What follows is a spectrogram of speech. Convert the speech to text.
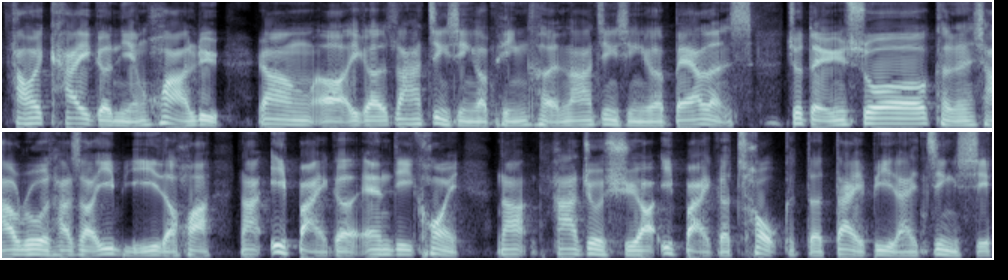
它会开一个年化率，让呃一个让它进行一个平衡，让它进行一个 balance，就等于说，可能它如果它是要一比一的话，那一百个 Andy Coin，那它就需要一百个 Toke 的代币来进行。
